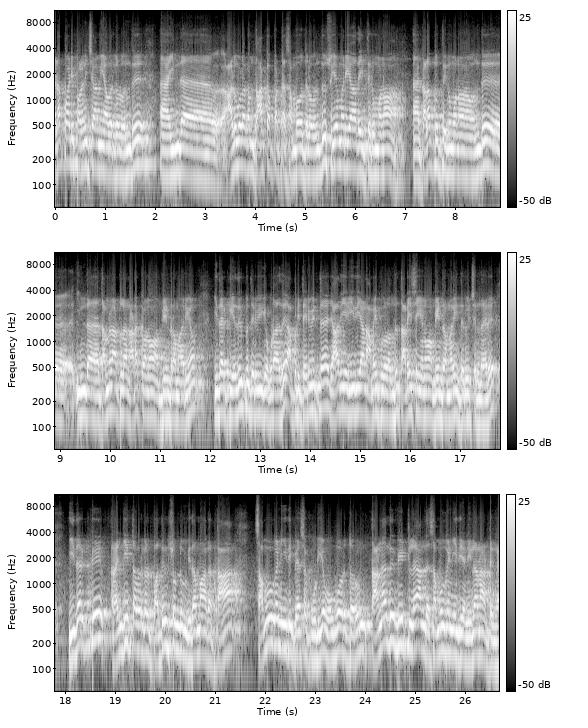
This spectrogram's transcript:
எடப்பாடி பழனிசாமி அவர்கள் வந்து இந்த அலுவலகம் தாக்கப்பட்ட சம்பவத்தில் வந்து சுயமரியாதை திருமணம் கலப்பு திருமணம் வந்து இந்த தமிழ்நாட்டில் நடக்கணும் அப்படின்ற மாதிரியும் இதற்கு எதிர்ப்பு தெரிவிக்கக்கூடாது அப்படி தெரிவித்த ஜாதிய ரீதியான அமைப்புகளை வந்து தடை செய்யணும் அப்படின்ற மாதிரியும் தெரிவிச்சிருந்தாரு. இதற்கு ரஞ்சித் அவர்கள் பதில் சொல்லும் விதமாகத்தான் சமூக நீதி பேசக்கூடிய ஒவ்வொருத்தரும் தனது வீட்டில் அந்த சமூக நீதியை நிலநாட்டுங்க.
